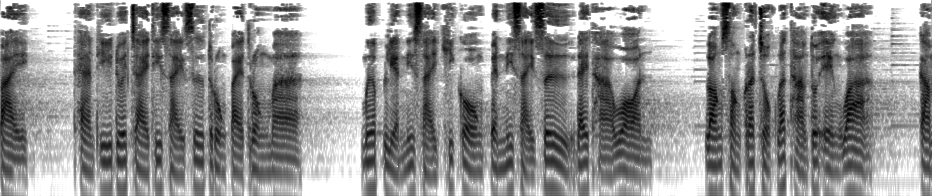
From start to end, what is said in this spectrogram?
ไป แทนที่ด้วยใจที่ใส่ซื่อตรงไปตรงมาเมื่อเปลี่ยนนิสัยขี้โกงเป็นนิสัยซื่อได้ถาวร ลองส่องกระจกและถามตัวเองว่า กรรม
